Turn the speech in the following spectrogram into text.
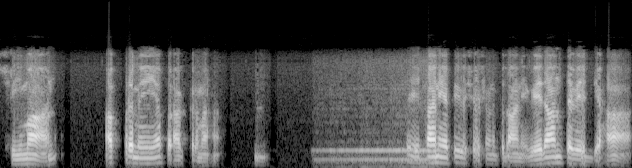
श्रीमान् अप्रमेयपराक्रमः एतानि अपि विशेषणपदानि वेदान्तवेद्यः।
